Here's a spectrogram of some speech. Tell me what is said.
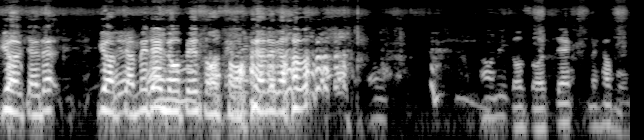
เกือบจะได้เกือบจะไม่ได้โลเป็นสสแล้วนะครับสสแจ็คนะครับผม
